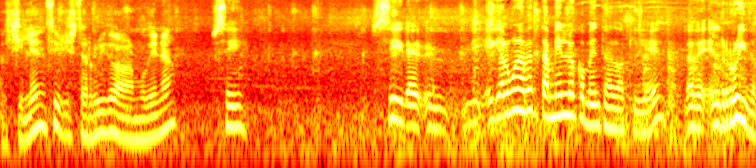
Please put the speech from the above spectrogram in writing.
El silencio y este ruido a la almudena Sí. Sí, y alguna vez también lo he comentado aquí, ¿eh? el ruido.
